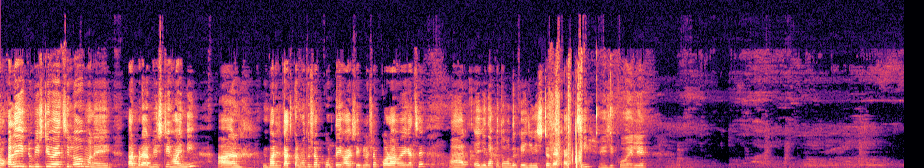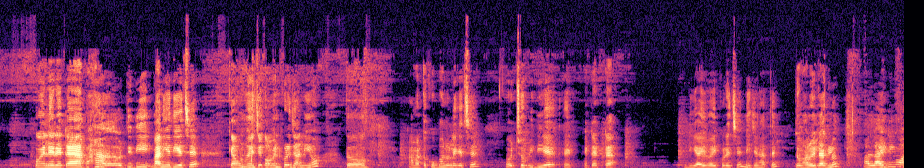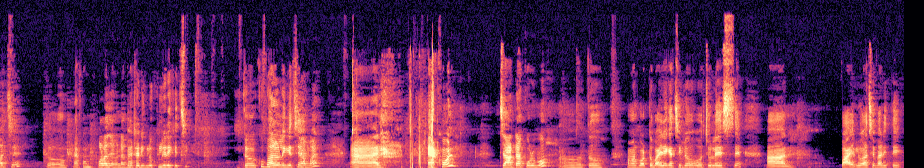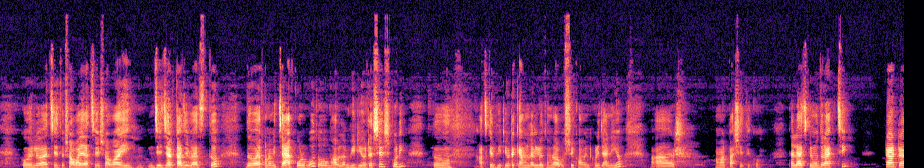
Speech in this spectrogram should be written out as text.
সকালেই একটু বৃষ্টি হয়েছিল মানে তারপরে আর বৃষ্টি হয়নি। আর বাড়ির কাজকর্ম তো সব করতেই হয়, সেগুলো সব করা হয়ে গেছে। আর এই যে দেখো তোমাদেরকে এই জিনিসটা দেখাচ্ছি, এই যে কোয়েলের কোয়েলের এটা ওর দিদি বানিয়ে দিয়েছে। কেমন হয়েছে কমেন্ট করে জানিও। তো আমার তো খুব ভালো লেগেছে। ওর ছবি দিয়ে এটা একটা ডিআইওয়াই করেছে নিজের হাতে। তো ভালোই লাগল। আর লাইটিংও আছে। তো এখন করা যাবে না, ব্যাটারিগুলো খুলে রেখেছি। তো খুব ভালো লেগেছে আমার। আর এখন চাটা করব। তো আমার বর তো বাইরে গেছিল, ও চলে এসছে। আর পায়েলও আছে বাড়িতে। কোয়েলও আছে, তো সবাই আছে, সবাই যে যার কাজে ব্যস্ত। তো এখন আমি চা করব, তো ভাবলাম ভিডিওটা শেষ করি। তো আজকের ভিডিওটা কেমন লাগল তোমরা অবশ্যই কমেন্ট করে জানিও। আর আমার পাশে থেকো। তাহলে আজকের মতো রাখছি। টাটা।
